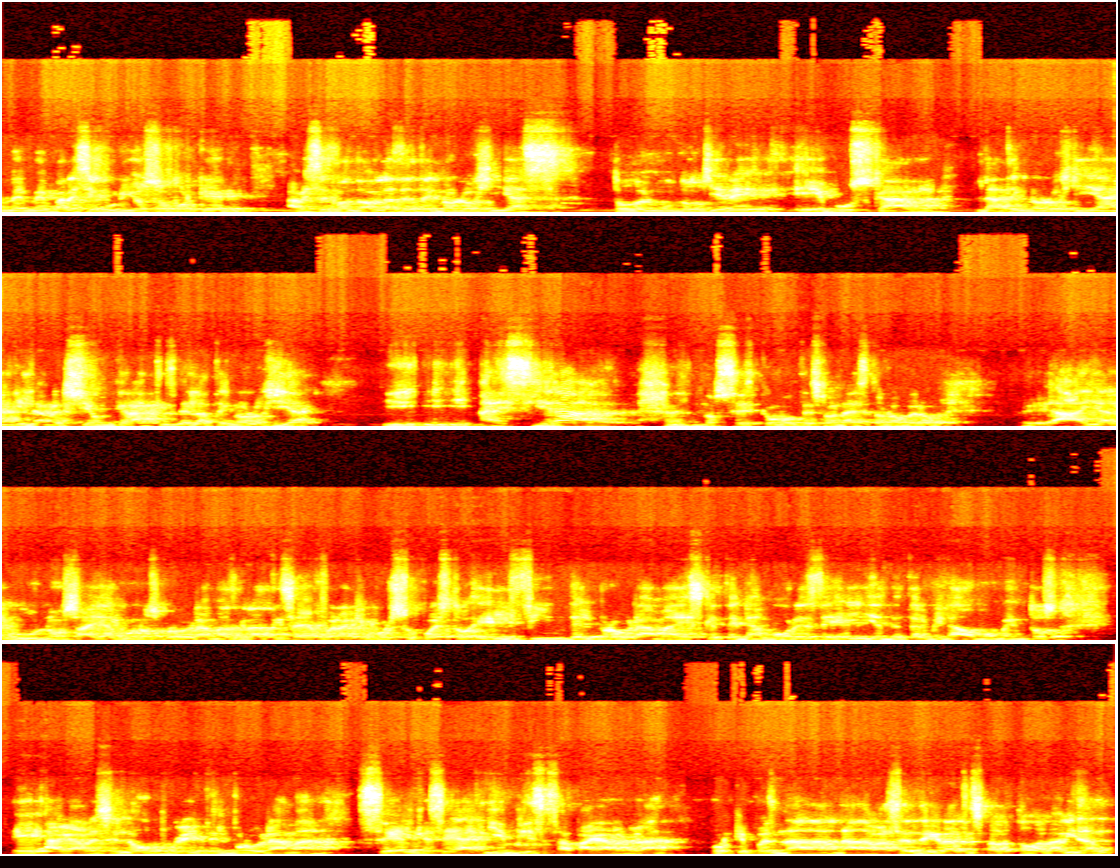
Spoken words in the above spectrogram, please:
me, parece curioso porque a veces cuando hablas de tecnologías, todo el mundo quiere eh, buscar la tecnología y la versión gratis de la tecnología. Y, y, pareciera, no sé cómo te suena esto, ¿no? Pero hay algunos, hay algunos programas gratis allá afuera que por supuesto el fin del programa es que te enamores de él y en determinados momentos eh, agarres el upgrade del programa, sea el que sea, y empieces a pagar, ¿verdad? Porque pues nada, nada va a ser de gratis para toda la vida.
